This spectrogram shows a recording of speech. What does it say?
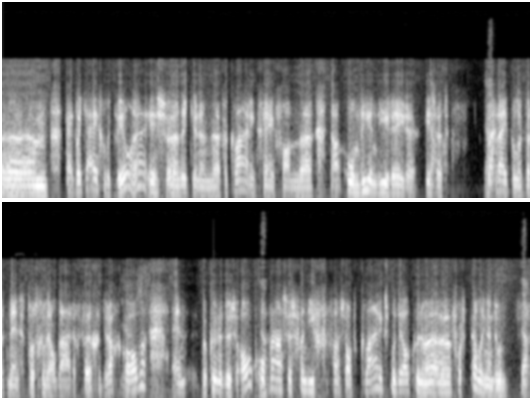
Um, kijk, wat je eigenlijk wil, hè, is uh, dat je een uh, verklaring geeft van, uh, nou, om die en die reden is het begrijpelijk dat mensen tot gewelddadig gedrag komen. En we kunnen dus ook op basis van, die, van zo'n verklaringsmodel kunnen we voorspellingen doen. Ja.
